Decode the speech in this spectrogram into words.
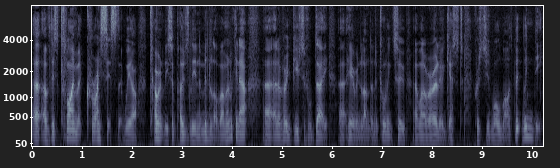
uh, of this climate crisis that we are currently supposedly in the middle of. I'm looking out uh, at a very beautiful day here in London. According to one of our earlier guests, Christian Wolmar, it's a bit windy.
